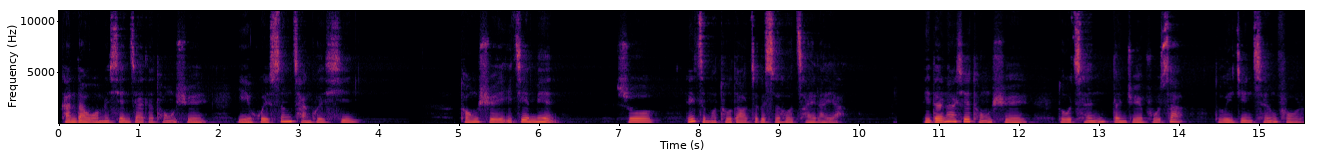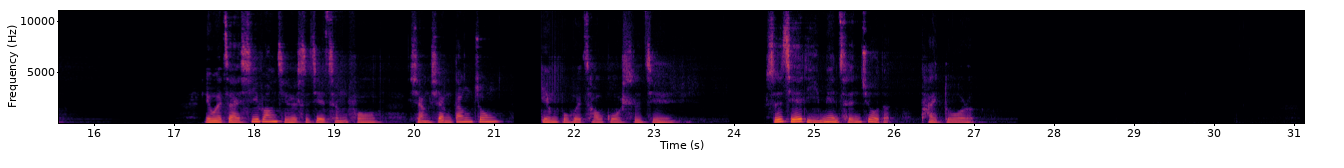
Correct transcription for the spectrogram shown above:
看到我们现在的同学，也会生惭愧心。同学一见面，说：‘你怎么拖到这个时候才来呀？’你的那些同学都成等觉菩萨，都已经成佛了。因为在西方极乐世界成佛，想象当中应不会超过十劫，十劫里面成就的。”太多了。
